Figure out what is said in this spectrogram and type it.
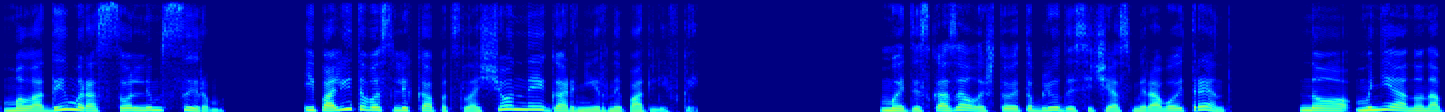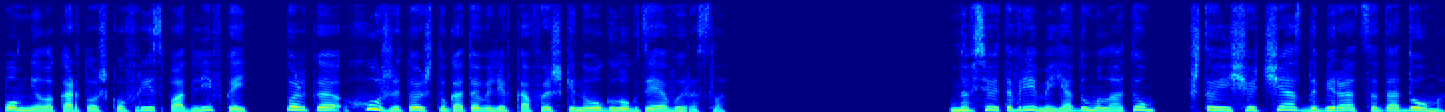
молодым рассольным сыром и политого слегка подслащенной гарнирной подливкой. Мэдди сказала, что это блюдо сейчас мировой тренд, но мне оно напомнило картошку фри с подливкой, только хуже той, что готовили в кафешке на углу, где я выросла. Но все это время я думала о том, что еще час добираться до дома,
